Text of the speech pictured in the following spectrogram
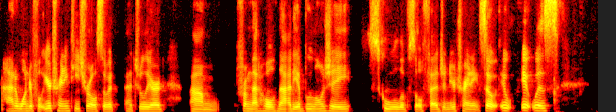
had a wonderful ear training teacher also at, at Juilliard um, from that whole Nadia Boulanger school of solfege and ear training. So it, it was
